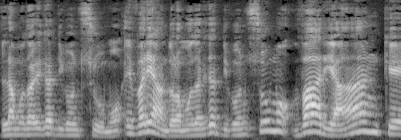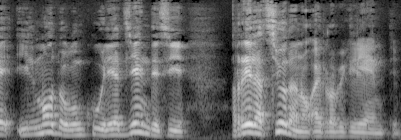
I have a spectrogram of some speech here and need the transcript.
la modalità di consumo e variando la modalità di consumo varia anche il modo con cui le aziende si relazionano ai propri clienti.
